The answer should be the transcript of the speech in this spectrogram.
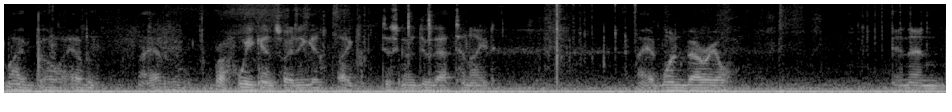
my bill. I haven't, I had a rough weekend, so I didn't get, like, just gonna do that tonight. I had one burial. And then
